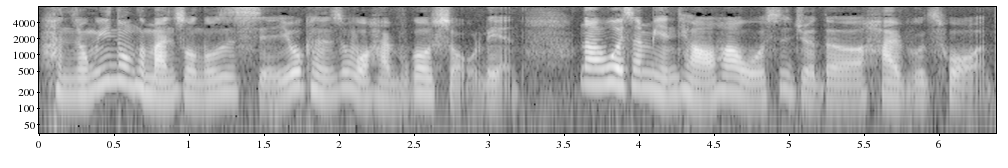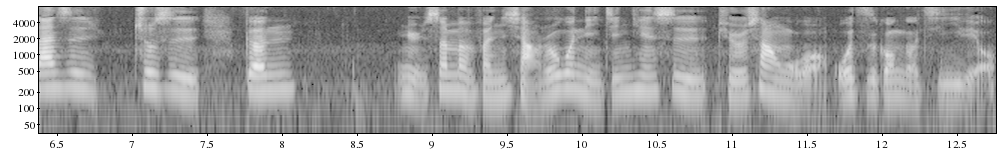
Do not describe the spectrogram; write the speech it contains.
很容易弄得满手都是血，有可能是我还不够熟练。那卫生棉条的话，我是觉得还不错，但是就是跟。女生们分享，如果你今天是，比如像我，我子宫有肌瘤，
